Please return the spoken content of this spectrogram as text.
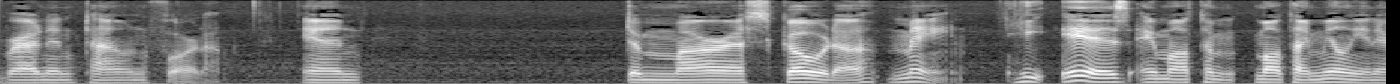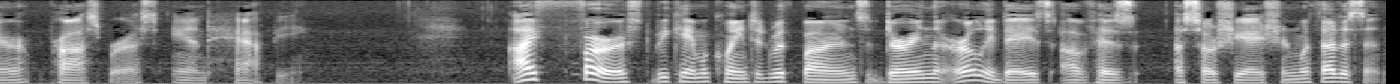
Bradenton, Florida, and Damariscotta, Maine. He is a multi- multimillionaire, prosperous, and happy. I first became acquainted with Barnes during the early days of his association with Edison,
